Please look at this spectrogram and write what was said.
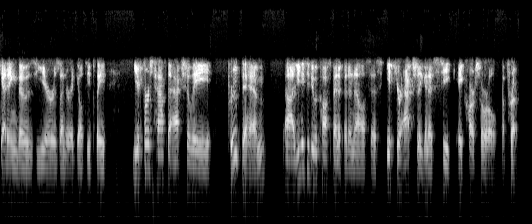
getting those years under a guilty plea. You first have to actually prove to him uh, you need to do a cost benefit analysis if you're actually going to seek a carceral approach.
